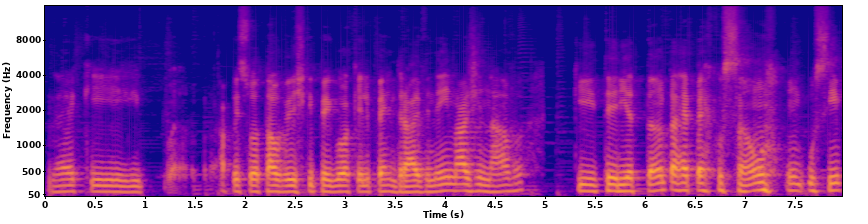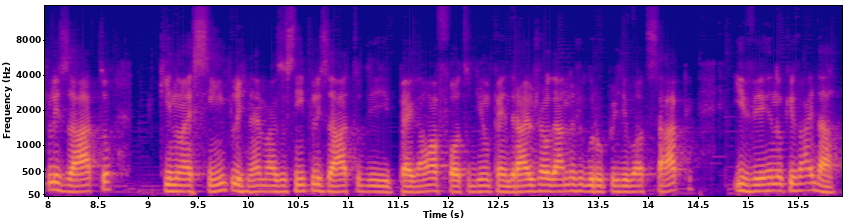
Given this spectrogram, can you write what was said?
né, que a pessoa talvez que pegou aquele pendrive nem imaginava que teria tanta repercussão um, o simples ato que não é simples, né? Mas o simples ato de pegar uma foto de um pendrive, jogar nos grupos de WhatsApp e ver no que vai dar.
